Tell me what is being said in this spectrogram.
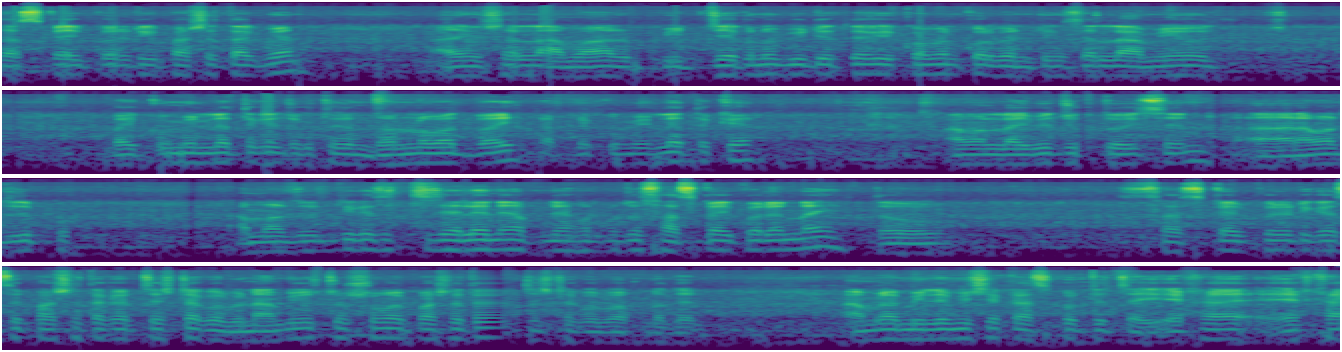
সাবস্ক্রাইব করে ঠিক পাশে থাকবেন। আর ইনশাল্লাহ আমার যে কোনো ভিডিওতে কমেন্ট করবেন ইনশাল্লাহ আমিও ভাই কুমিল্লা থেকে যুক্ত হয়েছেন। ধন্যবাদ ভাই, আপনি কুমিল্লা থেকে আমার লাইভে যুক্ত হয়েছেন। আর আমার যদি আমার যদি ঠিক আছে চ্যানেলে আপনি এখন পর্যন্ত সাবস্ক্রাইব করেন নাই, তো সাবস্ক্রাইব করে ঠিক আছে পাশে থাকার চেষ্টা করবেন। আমিও সবসময় পাশে থাকার চেষ্টা করব আপনাদের। আমরা মিলেমিশে কাজ করতে চাই। একা একা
